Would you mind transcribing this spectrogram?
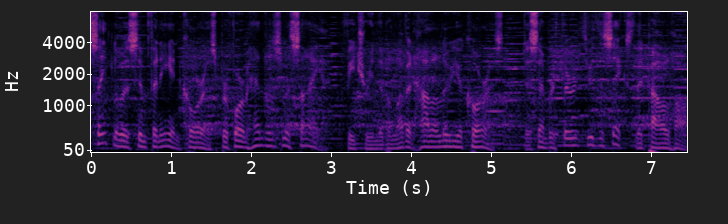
St. Louis Symphony and Chorus perform Handel's Messiah, featuring the beloved Hallelujah Chorus, December 3rd through the 6th at Powell Hall.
